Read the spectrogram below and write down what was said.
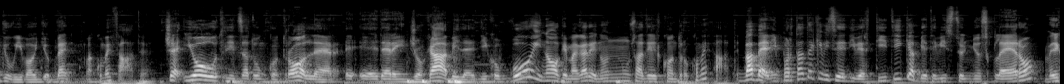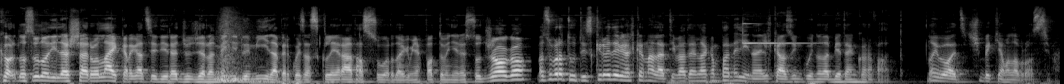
io vi voglio bene, ma come fate? Cioè, io ho utilizzato un controller ed era ingiocabile. Dico, voi no, che magari non usate il controllo. Come fate? Vabbè, l'importante è che vi siete divertiti, che abbiate visto il mio sclero. Vi ricordo solo di lasciare un like, ragazzi, e di raggiungere almeno i 2000 per questa sclerata assurda che mi ha fatto venire sto gioco. Ma soprattutto iscrivetevi al canale e attivate la campanellina nel caso in cui non l'abbiate ancora fatto. Noi boys, ci becchiamo alla prossima.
